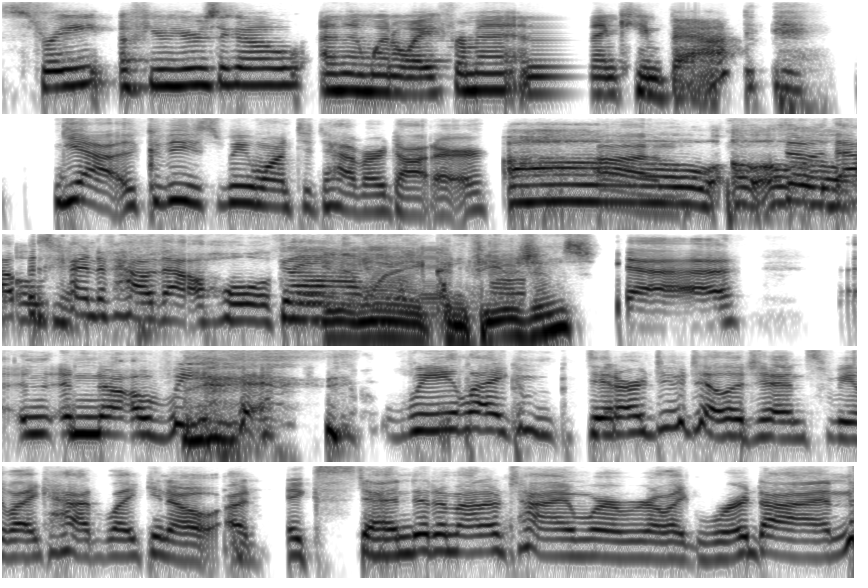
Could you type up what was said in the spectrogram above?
straight a few years ago and then went away from it and then came back? yeah, because we wanted to have our daughter. Oh, oh, oh, so oh, that was okay. kind of how that whole thing. You Got didn't want any it. confusions? Yeah. N- n- No, we we like did our due diligence. We like had like, you know, an extended amount of time where we were like, we're done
